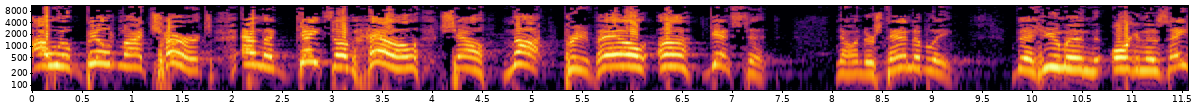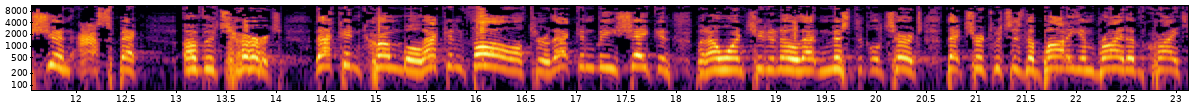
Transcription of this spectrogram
I will build my church, and the gates of hell shall not prevail against it. Now, understandably, the human organization aspect of the church that can crumble, that can falter, that can be shaken. But I want you to know that mystical church, that church which is the body and bride of Christ,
